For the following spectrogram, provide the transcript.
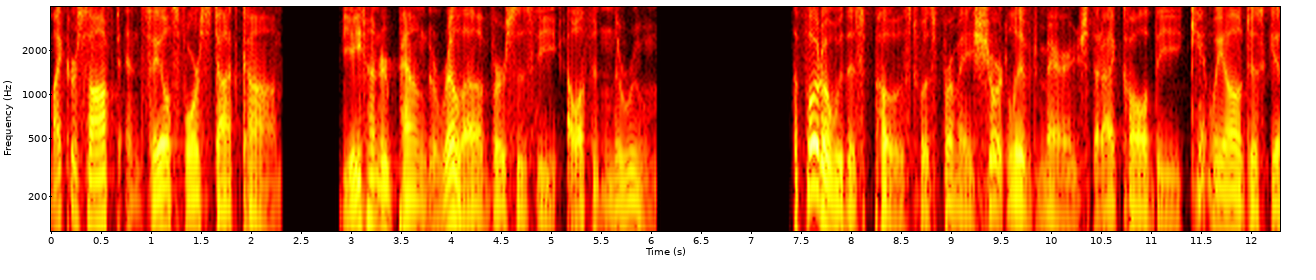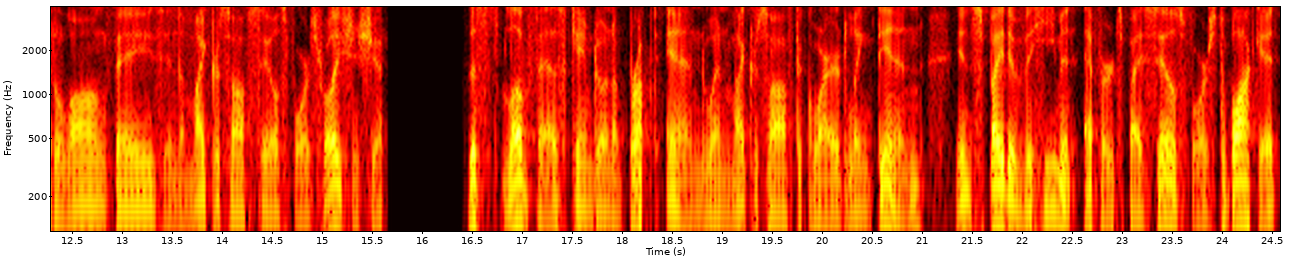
Microsoft and Salesforce.com The 800 pound gorilla versus the elephant in the room. The photo with this post was from a short lived marriage that I called the can't we all just get along phase in the Microsoft Salesforce relationship. This love fest came to an abrupt end when Microsoft acquired LinkedIn, in spite of vehement efforts by Salesforce to block it,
